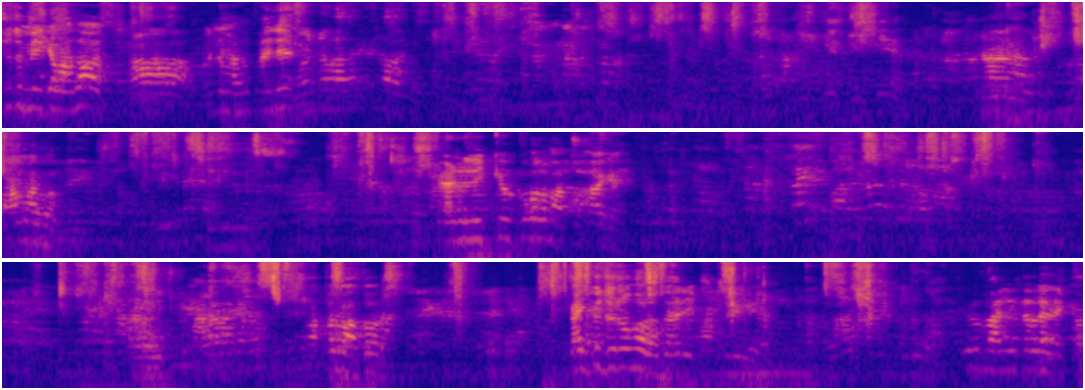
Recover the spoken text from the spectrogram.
শুধু মেয়েকে মাথাস হ্যাঁ অন্য মাথা পাইলে না না আমার মাথা থাকে মাথর মাথর বাইকের জন্য ভালো সারি বালি তালে দেখতে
